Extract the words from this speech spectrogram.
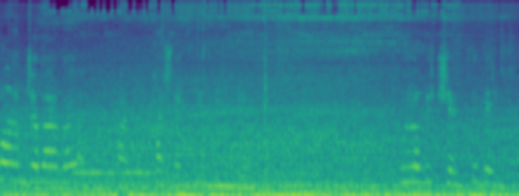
Bu amcalar da kaç dakika bilmiyorum. Bu yol 3 şeritli değil.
